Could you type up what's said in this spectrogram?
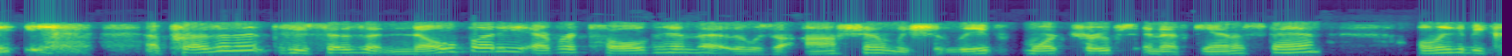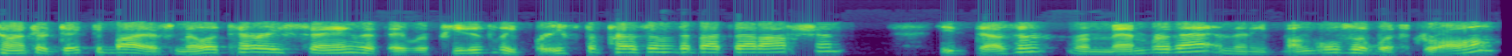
a president who says that nobody ever told him that there was an option we should leave more troops in Afghanistan, only to be contradicted by his military saying that they repeatedly briefed the president about that option. He doesn't remember that, and then he bungles a withdrawal.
